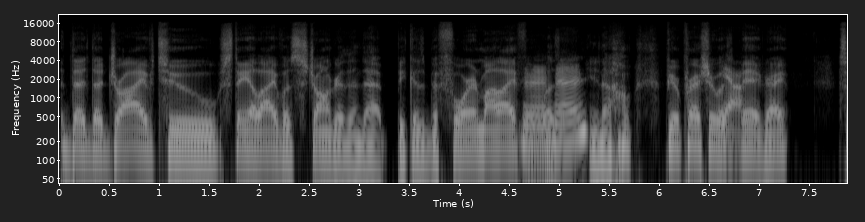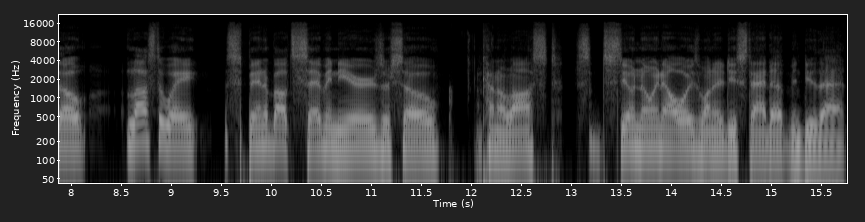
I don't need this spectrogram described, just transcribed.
the, the drive to stay alive was stronger than that because before in my life, it wasn't, mm-hmm. you know, peer pressure was Yeah. big. Right. So lost the weight, spent about seven years or so, kind of lost, S- still knowing I always wanted to do stand up and do that.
